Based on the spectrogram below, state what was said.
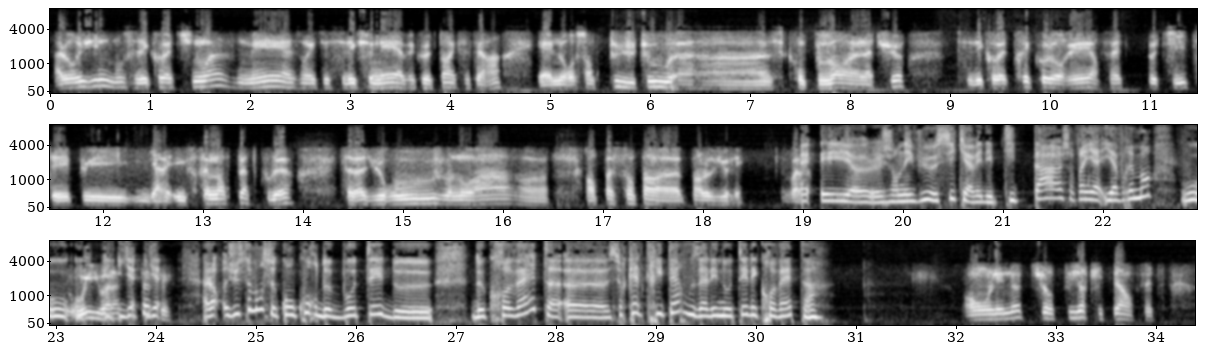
À l'origine, bon, c'est des crevettes chinoises, mais elles ont été sélectionnées avec le temps, etc. Et elles ne ressemblent plus du tout à ce qu'on peut voir dans la nature. C'est des crevettes très colorées, en fait, petites, et puis il y a extrêmement plein de couleurs. Ça va du rouge au noir, euh, en passant par, euh, par le violet. Voilà. Et, et, euh, j'en ai vu aussi qu'il y avait des petites taches. Enfin, il y a, il y a vraiment. Vous, Oui, voilà, il y a- tout à il y a- fait. Alors justement, ce concours de beauté de de crevettes, euh, sur quels critères vous allez noter les crevettes? On les note sur plusieurs critères en fait.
